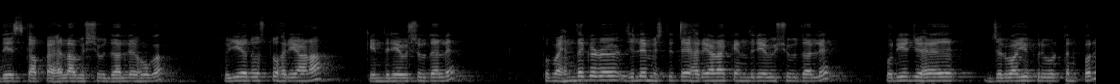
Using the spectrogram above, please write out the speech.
देश का पहला विश्वविद्यालय होगा? तो ये है दोस्तों हरियाणा केंद्रीय विश्वविद्यालय। तो महेंद्रगढ़ ज़िले में स्थित है हरियाणा केंद्रीय विश्वविद्यालय और ये जो है जलवायु परिवर्तन पर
